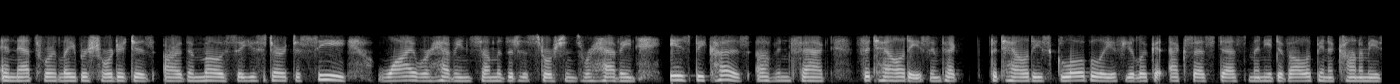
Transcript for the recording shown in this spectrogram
And that's where labor shortages are the most. So you start to see why we're having some of the distortions we're having is because of, in fact, fatalities. In fact, fatalities globally. If you look at excess deaths, many developing economies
